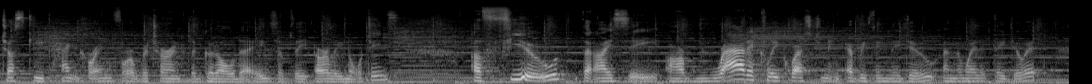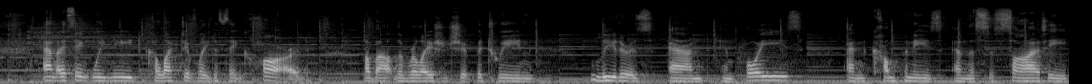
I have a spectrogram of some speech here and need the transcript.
just keep hankering for a return to the good old days of the early noughties. A few that I see are radically questioning everything they do and the way that they do it. And I think we need collectively to think hard about the relationship between leaders and employees and companies and the society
